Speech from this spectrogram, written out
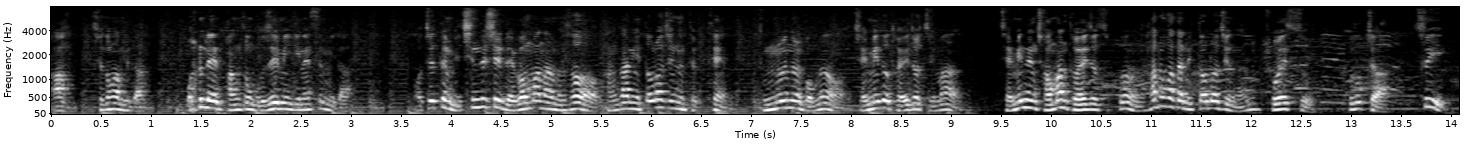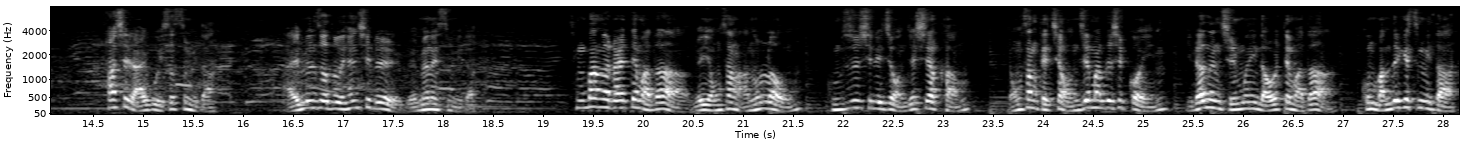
아, 죄송합니다. 원래 방송 노잼이긴 했습니다. 어쨌든 미친듯이 랩업만 하면서 간간히 떨어지는 득템, 등론을 보며 재미도 더해졌지만 재미는 저만 더해졌을 뿐 하루가 달리 떨어지는 조회수, 구독자, 수익 사실 알고 있었습니다. 알면서도 현실을 외면했습니다. 생방을 할 때마다 왜 영상 안 올라옴? 금수저 시리즈 언제 시작함? 영상 대체 언제 만드실 거임? 이라는 질문이 나올 때마다 곧 만들겠습니다.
